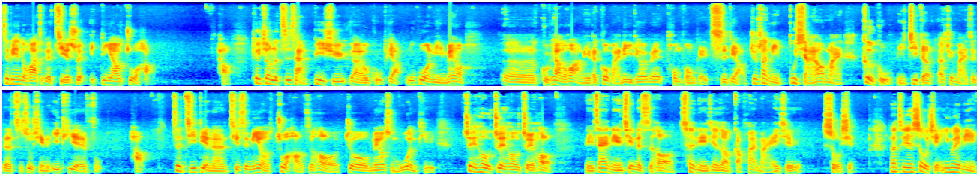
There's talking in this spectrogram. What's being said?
这边的话，这个节税一定要做好。好，退休的资产必须要有股票，如果你没有。呃，股票的话，你的购买力一定会被通膨给吃掉。就算你不想要买个股，你记得要去买这个指数型的 ETF。好，这几点呢，其实你有做好之后就没有什么问题。最后，最后，最后，你在年轻的时候，趁年轻的时候赶快买一些寿险。那这些寿险，因为你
